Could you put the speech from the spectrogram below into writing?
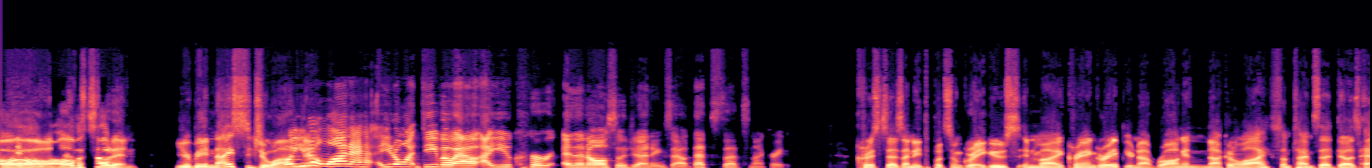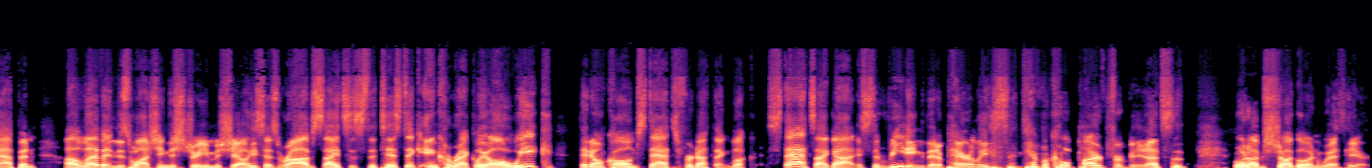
Oh, all of a sudden, you're being nice to Jauan. Well, you now. don't want to. You don't want Deebo out, Aiyuk hurt, and then also Jennings out. That's that's not great. Chris says I need to put some Grey Goose in my cran grape. You're not wrong, and not gonna lie, sometimes that does happen. Oh, Levin is watching the stream. Michelle, he says Rob cites a statistic incorrectly all week. They don't call them stats for nothing. Look, stats I got. It's the reading that apparently is the difficult part for me. That's the, what I'm struggling with here.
